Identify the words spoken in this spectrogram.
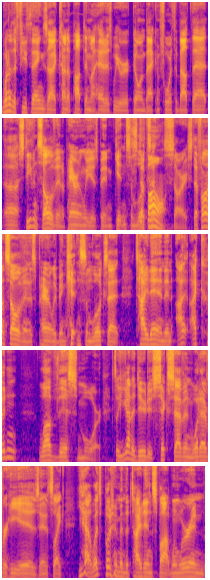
one of the few things I kind of popped in my head as we were going back and forth about that. Uh, Stephen Sullivan apparently has been getting some Stephon. looks. At, sorry, Stephen Sullivan has apparently been getting some looks at tight end, and I I couldn't love this more. It's like you got a dude who's six seven, whatever he is, and it's like. Yeah, let's put him in the tight end spot when we're in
